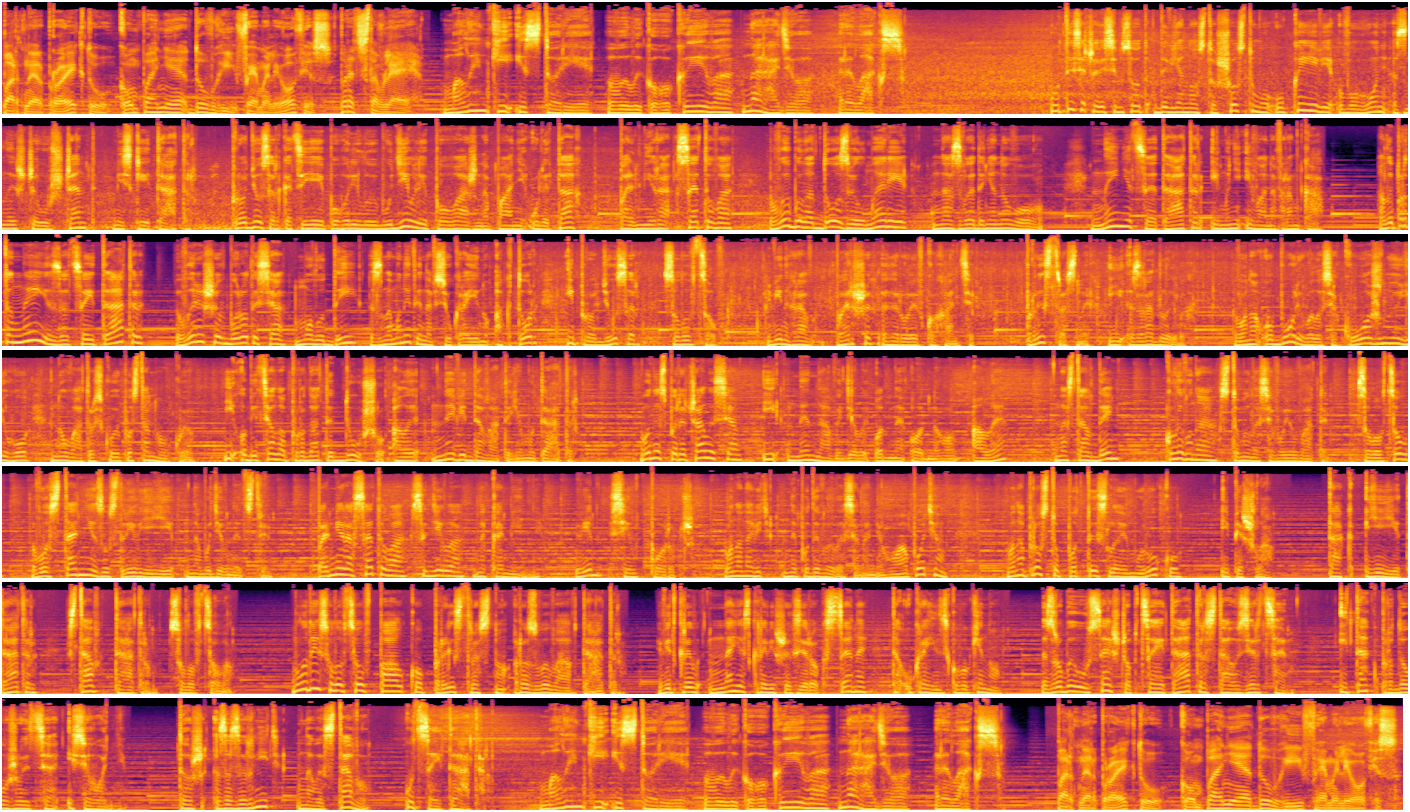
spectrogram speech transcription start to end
Партнер проекту компанія Довгий Family Office представляє Маленькі історії Великого Києва на радіо Релакс. У 1896-му у Києві вогонь знищив ущент міський театр. Продюсерка цієї погорілої будівлі, поважна пані у літах Пальміра Сетова, вибила дозвіл мерії на зведення нового. Нині це театр імені Івана Франка. Але проти неї за цей театр вирішив боротися молодий, знаменитий на всю країну актор і продюсер Соловцов. Він грав перших героїв коханців, пристрасних і зрадливих. Вона обурювалася кожною його новаторською постановкою і обіцяла продати душу, але не віддавати йому театр. Вони сперечалися і ненавиділи одне одного, але настав день, коли вона стомилася воювати. Соловцов востаннє зустрів її на будівництві. Пальміра Сетова сиділа на камінні. Він сів поруч. Вона навіть не подивилася на нього, а потім вона просто потисла йому руку і пішла. Так її театр став театром Соловцова. Молодий Соловцов палко, пристрасно розвивав театр, відкрив найяскравіших зірок сцени та українського кіно, зробив усе, щоб цей театр став зірцем. І так продовжується і сьогодні. Тож зазирніть на виставу у цей театр. Маленькі історії Великого Києва на радіо Релакс. партнер проекту компанія Довгий Family Office.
